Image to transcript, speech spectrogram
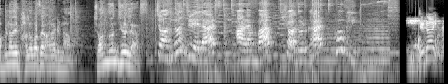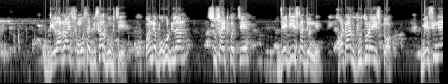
আপনাদের ভালোবাসার আর এক নাম চন্দন জুয়েলার্স চন্দন জুয়েলার্স আরামবাগ সদরঘাট হুগলি। যেটা ডিলাররাই সমস্যায় বিশাল ভুগছে। মানে বহু ডিলার সুসাইড করছে যে জিনিসটার জন্যে। হঠাৎ ভুতুড়ে স্টক মেশিনে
